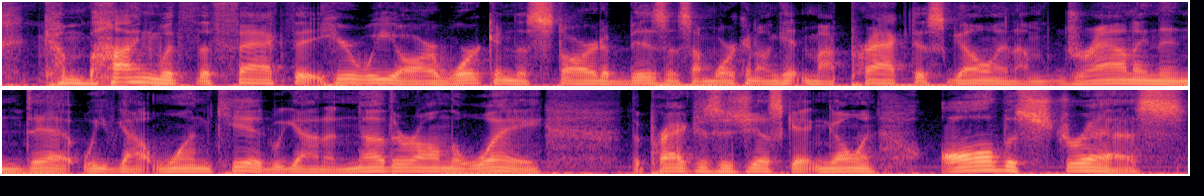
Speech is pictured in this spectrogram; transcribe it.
combined with the fact that here we are working to start a business, I'm working on getting my practice going. I'm drowning in debt. We've got one kid, we got another on the way. The practice is just getting going. All the stress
